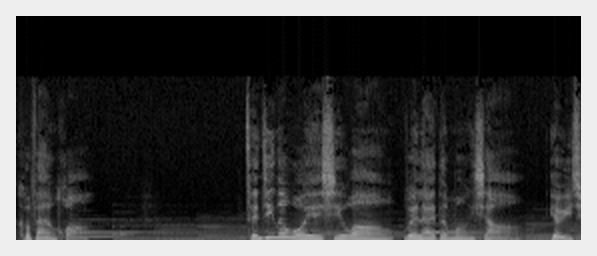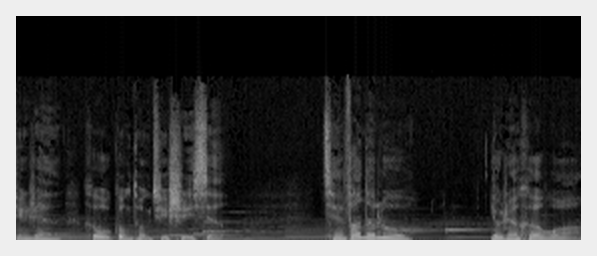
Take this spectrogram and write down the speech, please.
和繁华。曾经的我也希望未来的梦想有一群人和我共同去实现。前方的路，有人和我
